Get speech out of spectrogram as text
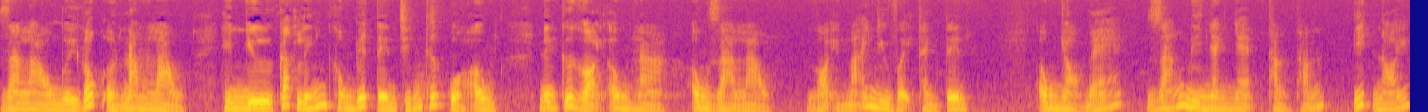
Già Lào người gốc ở Nam Lào, hình như các lính không biết tên chính thức của ông nên cứ gọi ông là ông già Lào, gọi mãi như vậy thành tên. Ông nhỏ bé, dáng đi nhanh nhẹn, thẳng thắn, ít nói.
